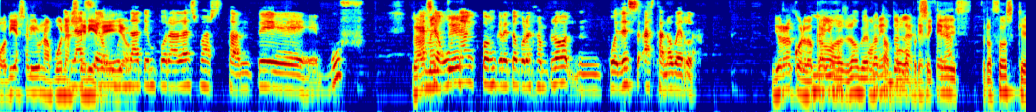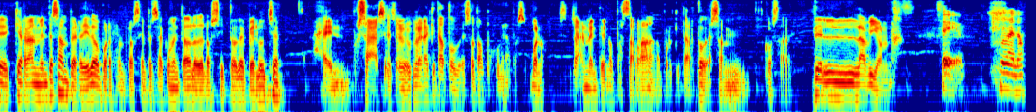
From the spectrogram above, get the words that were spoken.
podía salir una buena la serie de ello. segunda temporada es bastante... Uf. La segunda en concreto, por ejemplo, puedes hasta no verla. yo recuerdo que hay No, un no verla momento tampoco, en la pero sí que tercera... hay trozos que, que realmente se han perdido. Por ejemplo, siempre se ha comentado lo del osito de peluche. En- o sea, si se hubiera quitado todo eso, tampoco hubiera pasado. Bueno, realmente no pasaba nada por quitar toda esa cosa de- del avión. Sí, bueno.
